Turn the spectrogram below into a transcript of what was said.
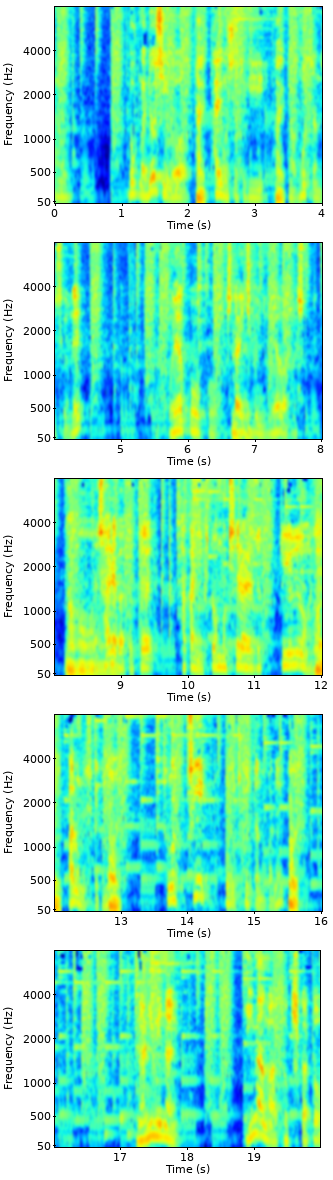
あの僕が両親をはい。介護した時、はい。まあ思ってたんですけどね、親孝行したい自分に親はなし、ああさればとて墓に布団も着せられずっていうのがね、はい。あるんですけども、はい。その次僕作ったのがね、はい。何気ない今が時かと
